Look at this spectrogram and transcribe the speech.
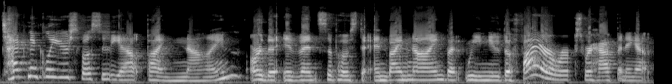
technically, you're supposed to be out by nine, or the event's supposed to end by nine. But we knew the fireworks were happening at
